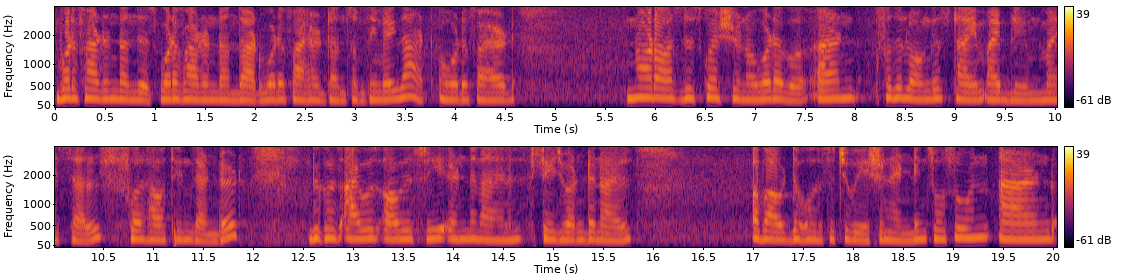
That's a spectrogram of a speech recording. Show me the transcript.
What if I hadn't done this? What if I hadn't done that? What if I had done something like that? Or what if I had not asked this question or whatever? And for the longest time, I blamed myself for how things ended because I was obviously in denial, stage one denial about the whole situation ending so soon. And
